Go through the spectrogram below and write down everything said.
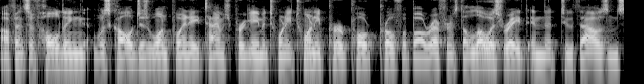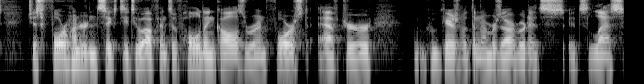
Offensive holding was called just 1.8 times per game in 2020 per Pro Football Reference, the lowest rate in the 2000s. Just 462 offensive holding calls were enforced after who cares what the numbers are, but it's it's less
